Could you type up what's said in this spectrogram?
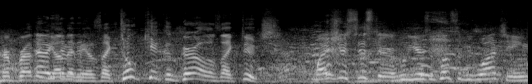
her brother Oh, yelled at me. I was like, "Don't kick a girl." I was like, "Dude, why is your sister, who you're supposed to be watching,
